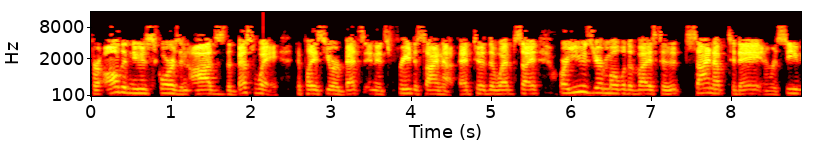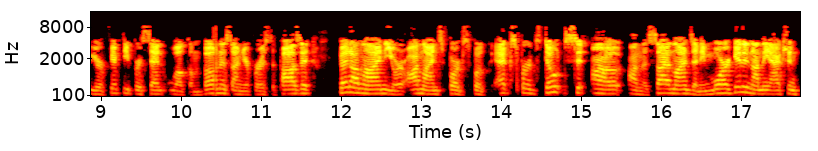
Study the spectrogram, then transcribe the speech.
for all the news, scores, and odds is the best way to place your bets and it's free to sign up. Head to the website or use your mobile device to sign up today and receive your 50% welcome bonus on your first deposit. Bet online, your online sportsbook experts don't sit out on the sidelines anymore. Get in on the action.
